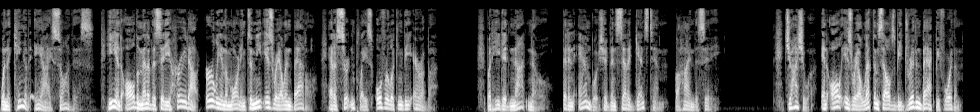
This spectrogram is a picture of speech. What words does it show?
When the king of ai saw this he and all the men of the city hurried out early in the morning to meet israel in battle at a certain place overlooking the arabah. But he did not know that an ambush had been set against him behind the city. Joshua and all israel let themselves be driven back before them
